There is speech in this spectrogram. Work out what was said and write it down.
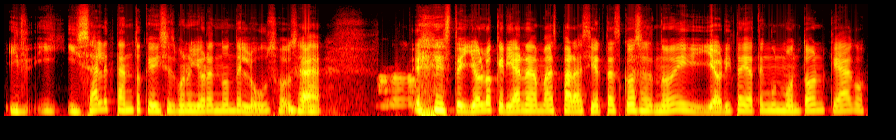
y, y, sale tanto que dices, bueno, ¿y ahora en dónde lo uso? O sea, este, yo lo quería nada más para ciertas cosas, ¿no? Y, y ahorita ya tengo un montón, ¿qué hago?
